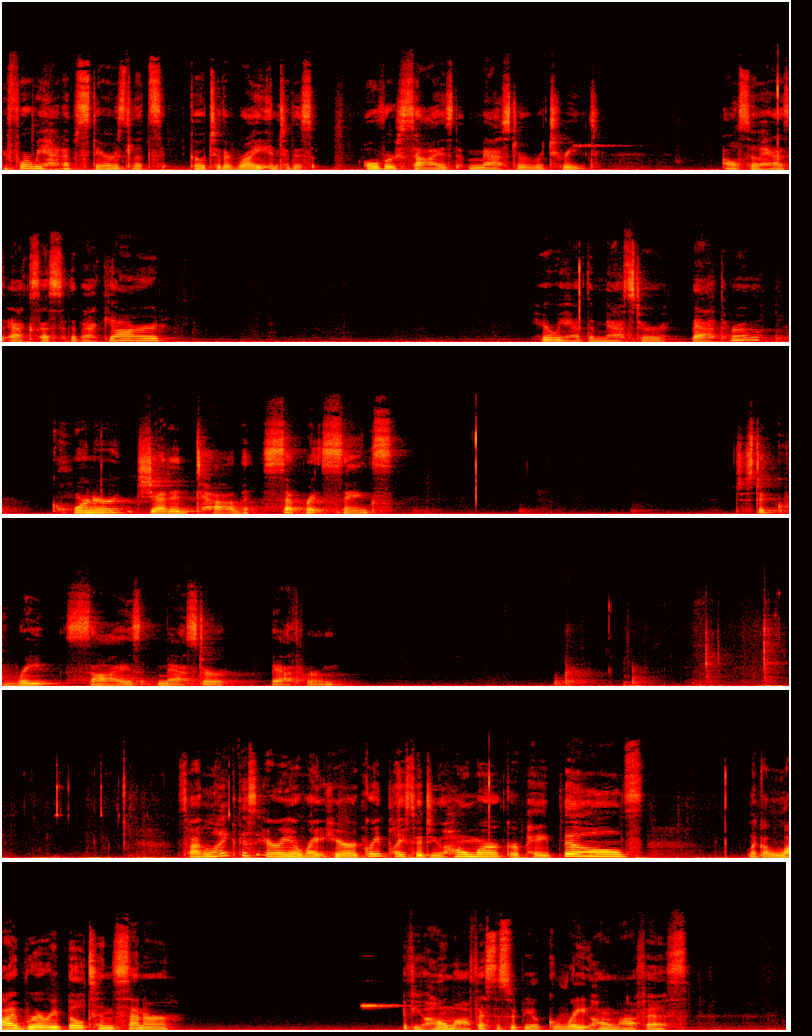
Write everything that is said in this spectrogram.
Before we head upstairs, let's go to the right into this oversized master retreat also has access to the backyard. Here we have the master bathroom, corner jetted tub, separate sinks. Just a great size master bathroom. So I like this area right here. Great place to do homework or pay bills, like a library built-in center. If you home office, this would be a great home office.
